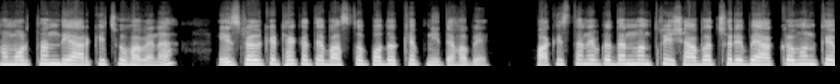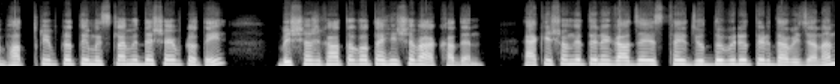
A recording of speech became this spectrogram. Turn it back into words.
সমর্থন দিয়ে আর কিছু হবে না, ইসরায়েলকে ঠেকাতে বাস্তব পদক্ষেপ নিতে হবে। পাকিস্তানের প্রধানমন্ত্রী শাহবাজ শরীফে আক্রমণকে ভাতৃপ্রতিম ইসলামী দেশের প্রতি বিশ্বাসঘাতকতা হিসেবে আখ্যা দেন। একই সঙ্গে তিনি গাজে স্থায়ী যুদ্ধবিরতির দাবি জানান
